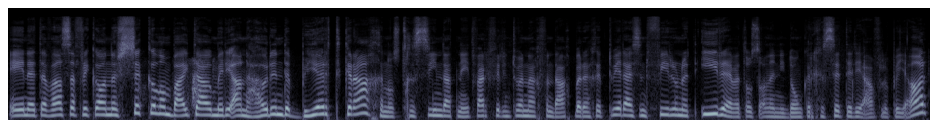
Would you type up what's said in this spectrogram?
en dit was Afrikaners sukkel om by te hou met die aanhoudende beurtkrag en ons het gesien dat Netwerk 24 vandag berig het 2400 ure wat ons al in die donker gesit het die afgelope jaar.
